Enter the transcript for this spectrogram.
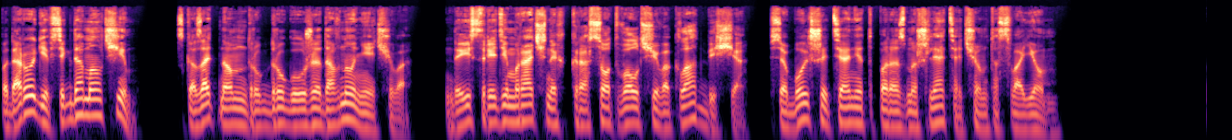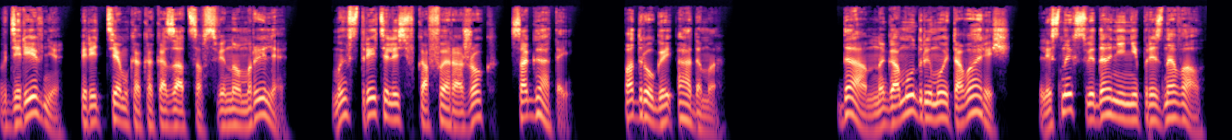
По дороге всегда молчим, сказать нам друг другу уже давно нечего, да и среди мрачных красот волчьего кладбища все больше тянет поразмышлять о чем-то своем. В деревне, перед тем, как оказаться в свином рыле, мы встретились в кафе «Рожок» с Агатой, подругой Адама. Да, многомудрый мой товарищ Лесных свиданий не признавал,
